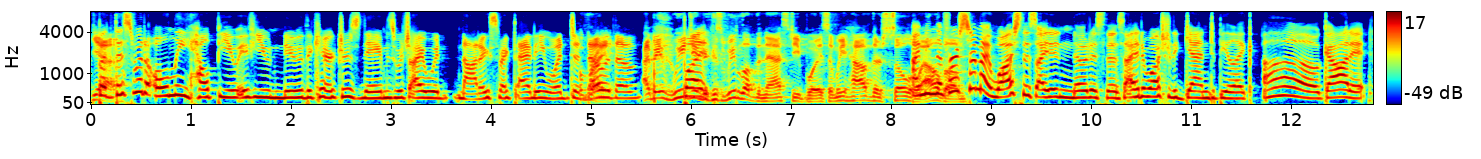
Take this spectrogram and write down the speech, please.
Yeah. But this would only help you if you knew the characters' names, which I would not expect anyone to know Right. them. I mean, we But- do because we love the Nasty Boys and we have their solo. I mean, the first time I watched this, I didn't notice this. I had to watch it again to be like, oh, got it.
